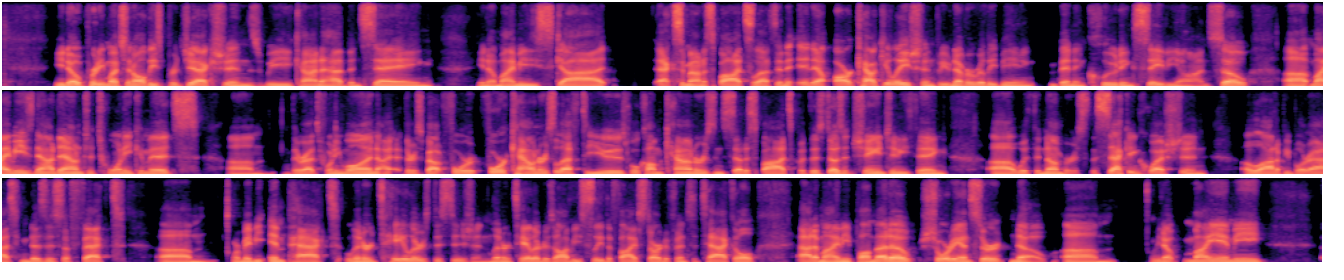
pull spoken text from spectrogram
you know pretty much in all these projections, we kind of have been saying, you know, Miami's got X amount of spots left. And in our calculations, we've never really been been including Savion. So uh, Miami's now down to 20 commits. Um, they're at 21. I, there's about four four counters left to use. We'll call them counters instead of spots, but this doesn't change anything uh, with the numbers. The second question a lot of people are asking does this affect um, or maybe impact Leonard Taylor's decision? Leonard Taylor is obviously the five star defensive tackle out of Miami Palmetto. Short answer no. Um, you know, Miami.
